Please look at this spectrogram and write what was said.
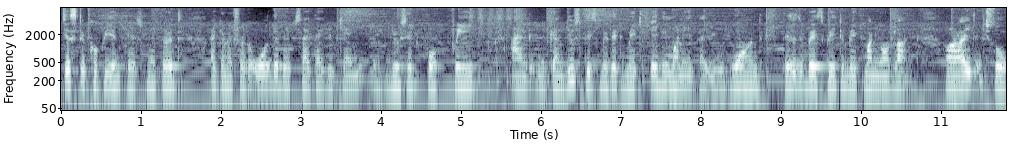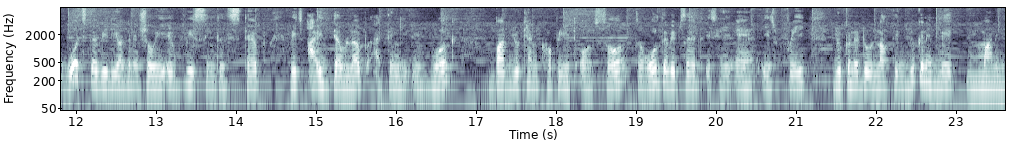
Just a copy and paste method. I'm going to show you all the website that you can use it for free and you can use this method to make any money that you want. This is the best way to make money online. Alright, so watch the video. I'm going to show you every single step which I develop. I think it will work but you can copy it also. So all the website is here is free. You're gonna do nothing. You're gonna make money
